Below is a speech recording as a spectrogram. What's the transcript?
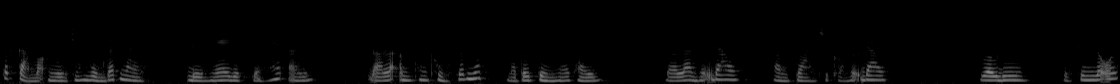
tất cả mọi người trong vùng đất này đều nghe được tiếng hét ấy. Đó là âm thanh khủng khiếp nhất mà tôi từng nghe thấy. Đó là nỗi đau, hoàn toàn chỉ có nỗi đau. Rody, tớ xin lỗi.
